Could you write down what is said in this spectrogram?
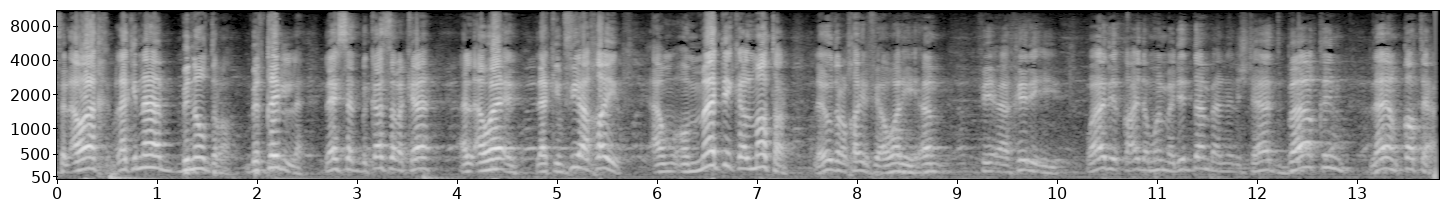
في الأواخر. لكنها بندرة بقلة ليست بكثرة كالأوائل. لكن فيها خير. أمتك المطر. لا يدرى الخير في أوله أم في آخره. وهذه قاعدة مهمة جدا بأن الاجتهاد باق لا ينقطع.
